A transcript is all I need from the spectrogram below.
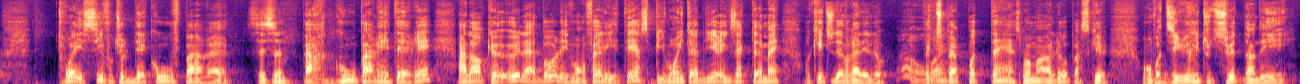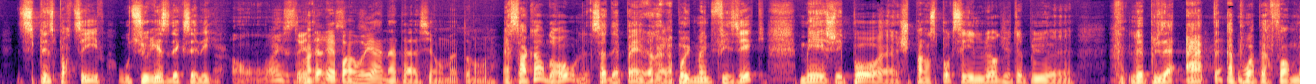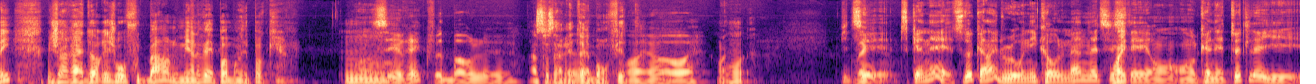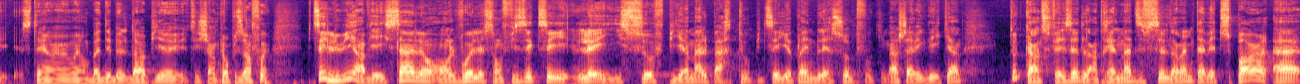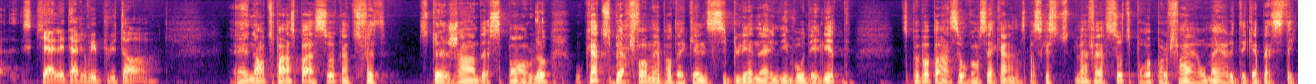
toi, ici, il faut que tu le découvres par, euh, C'est ça. par goût, par intérêt, alors que eux là-bas, là, ils vont faire les tests, puis ils vont établir exactement, OK, tu devrais aller là. Oh, fait que tu perds pas de temps à ce moment-là, parce que on va te diriger tout de suite dans des disciplines sportives où tu risques d'exceller. Oh, ouais, Tu t'aurais pas envoyé à la natation, mettons. Ben, c'est encore drôle. Ça dépend. J'aurais pas eu le même physique, mais j'ai pas, euh, je pense pas que c'est là que j'étais le plus, euh, le plus apte à pouvoir performer. Mais j'aurais adoré jouer au football, mais il n'y en avait pas à mon époque. C'est vrai que football. euh, Ah, ça, ça aurait été un bon fit. Ouais, ouais, ouais. Puis tu sais, tu connais, tu dois connaître Ronnie Coleman, là, on, on le connaît tous, là, c'était un, ouais, un bodybuilder, puis euh, il a été champion plusieurs fois. Puis tu sais, lui, en vieillissant, là, on le voit, là, son physique, tu sais, là, il souffre, puis il a mal partout, puis tu sais, il a plein de blessures, puis il faut qu'il marche avec des cannes. Toi, quand tu faisais de l'entraînement difficile de même, t'avais-tu peur à ce qui allait t'arriver plus tard? Euh, non, tu penses pas à ça quand tu fais ce genre de sport-là. Ou quand tu performes n'importe quelle discipline à un niveau d'élite, tu peux pas penser aux conséquences. Parce que si tu te mets à faire ça, tu pourras pas le faire au meilleur de tes capacités.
